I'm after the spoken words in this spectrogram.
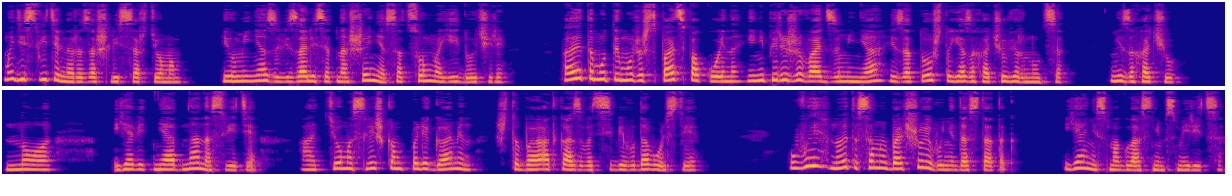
Мы действительно разошлись с Артемом, и у меня завязались отношения с отцом моей дочери. Поэтому ты можешь спать спокойно и не переживать за меня и за то, что я захочу вернуться. Не захочу. Но я ведь не одна на свете, а Тёма слишком полигамен, чтобы отказывать себе в удовольствии. Увы, но это самый большой его недостаток. Я не смогла с ним смириться.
